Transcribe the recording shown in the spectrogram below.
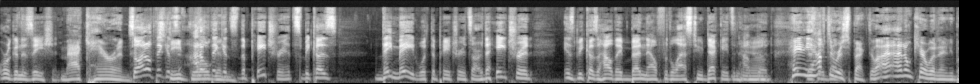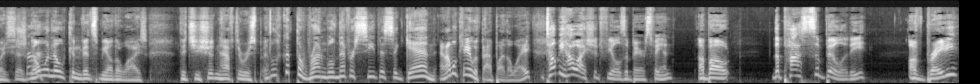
organization. Mac Heron. So I don't think Steve it's I don't think it's the Patriots because they made what the Patriots are. The hatred is because of how they've been now for the last two decades and how Yeah. good. Hey, you have to been. respect them. I, I don't care what anybody says. Sure. No one will convince me otherwise that you shouldn't have to respect. Look at the run. We'll never see this again. And I'm okay with that, by the way. Tell me how I should feel as a Bears fan. About The possibility of Brady?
